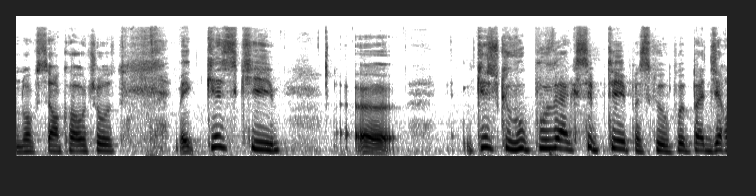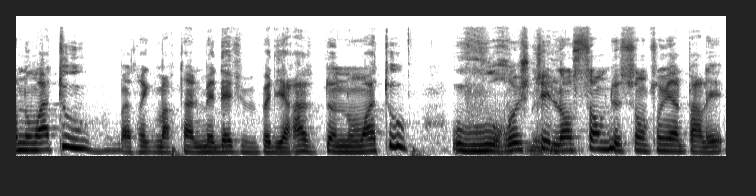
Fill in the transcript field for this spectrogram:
Donc c'est encore autre chose. Mais qu'est-ce qui euh, Qu'est-ce que vous pouvez accepter? Parce que vous ne pouvez pas dire non à tout. Patrick Martin, MEDEF, il ne peut pas dire non à tout. Ou vous rejetez l'ensemble de ce dont on vient de parler?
